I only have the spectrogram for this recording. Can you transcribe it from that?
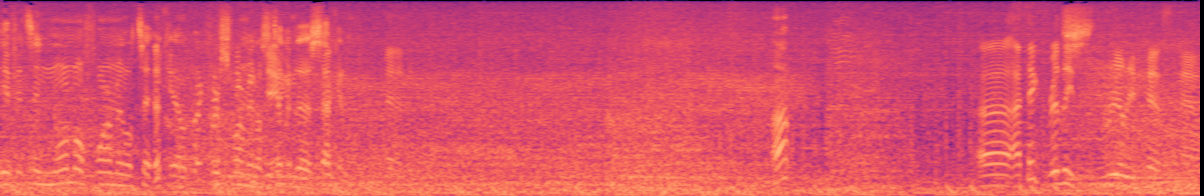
if it's in normal form, it'll take This you know, like first form. It'll taking take him to the second. and Up. uh, I think Ridley's really pissed now.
